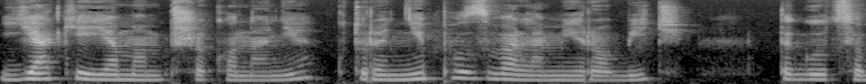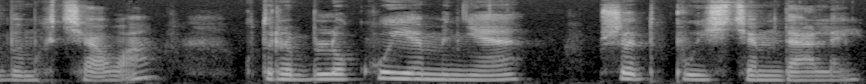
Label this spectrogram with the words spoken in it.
jakie ja mam przekonanie, które nie pozwala mi robić tego, co bym chciała, które blokuje mnie przed pójściem dalej.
